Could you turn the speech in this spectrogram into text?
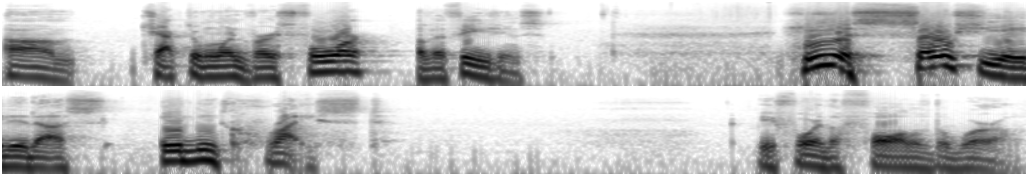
Um, chapter 1, verse 4 of Ephesians. He associated us in Christ before the fall of the world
